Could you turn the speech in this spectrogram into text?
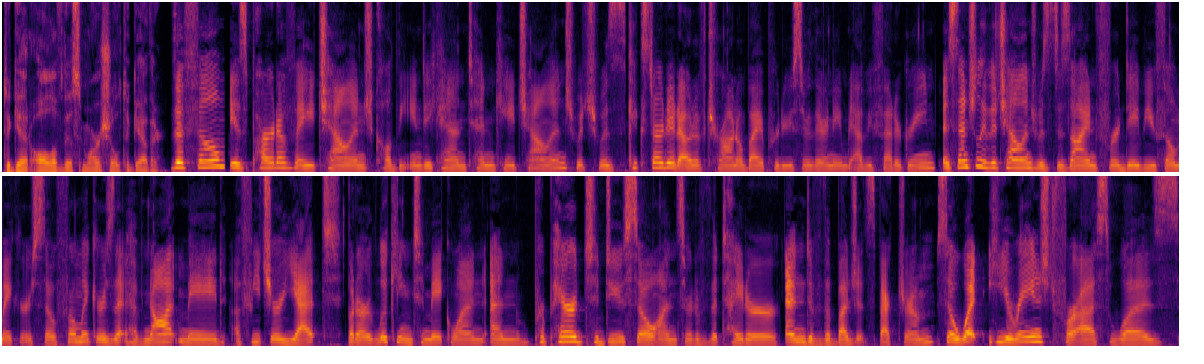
to get all of this Marshall together. The film is part of a challenge called the IndieCan 10K Challenge, which was kickstarted out of Toronto by a producer there named Avi Federgreen. Essentially, the challenge was designed for debut filmmakers, so filmmakers that have not made a feature yet, but are looking to make one and prepared to do so on sort of the tighter end of the budget spectrum. So, what he arranged for us was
